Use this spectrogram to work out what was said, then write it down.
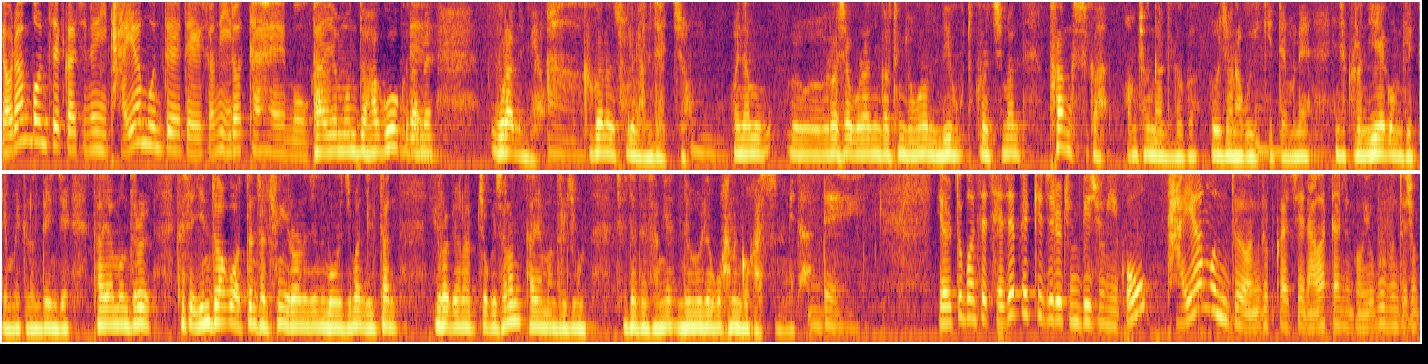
11번째까지는 이 다이아몬드에 대해서는 이렇다 할 뭐가 다이아몬드하고 그다음에 네. 우라늄이요. 아. 그거는 손을 안 댔죠. 왜냐하면 그 러시아 우라늄 같은 경우는 미국도 그렇지만 프랑스가 엄청나게 그거 의존하고 있기 때문에 이제 그런 이해관계 때문에 그런데 이제 다이아몬드를 그래서 인도하고 어떤 절충이 일어나는지는 모르지만 일단 유럽연합 쪽에서는 다이아몬드를 지금 제재 대상에 넣으려고 하는 것 같습니다. 네. 열두 번째 제재 패키지를 준비 중이고 다이아몬드 언급까지 나왔다는 거 이 부분도 좀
